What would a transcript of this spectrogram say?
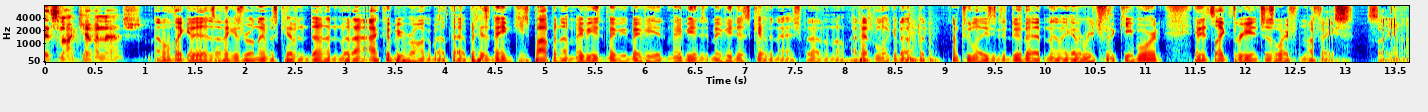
It's not Kevin Nash. I don't think it is. I think his real name is Kevin Dunn, but I, I could be wrong about that. But his name keeps popping up. Maybe, maybe, maybe, it, maybe, it, maybe it is Kevin Nash, but I don't know. I'd have to look it up, but I'm too lazy to do that, and then I got to reach for the keyboard, and it's like three inches away from my face. So you know,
